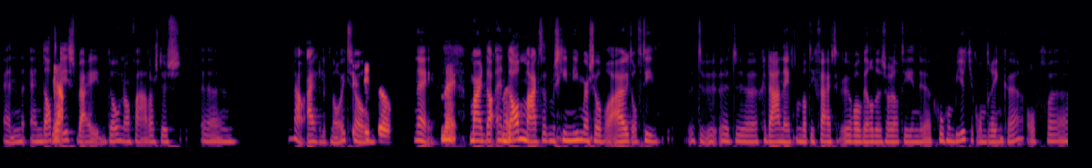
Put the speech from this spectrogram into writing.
En, en dat ja. is bij donorvaders dus uh, nou eigenlijk nooit zo. Niet zo. Nee. nee. Maar da en nee. dan maakt het misschien niet meer zoveel uit of hij het, het uh, gedaan heeft omdat hij 50 euro wilde, zodat hij in de kroeg een biertje kon drinken. Of, uh...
